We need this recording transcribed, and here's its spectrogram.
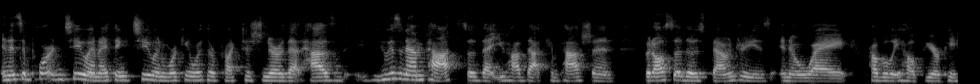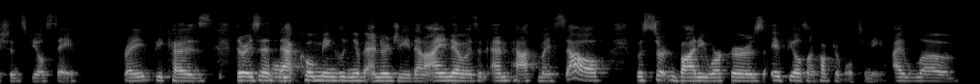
and it's important too and i think too in working with a practitioner that has who is an empath so that you have that compassion but also those boundaries in a way probably help your patients feel safe right? Because there isn't that commingling of energy that i know as an empath myself with certain body workers it feels uncomfortable to me. I love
